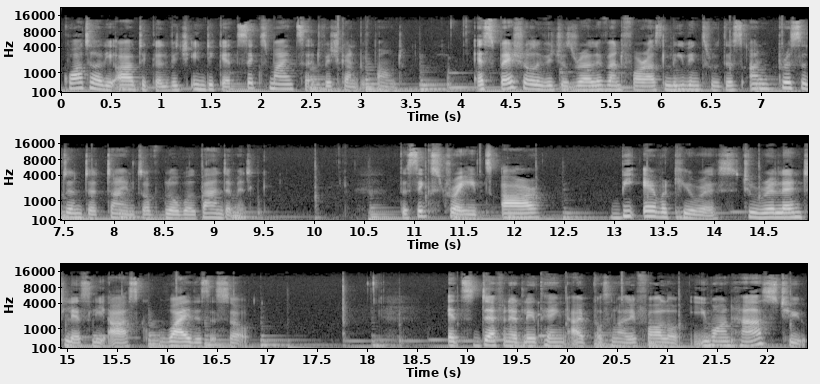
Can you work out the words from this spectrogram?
quarterly article which indicates six mindsets which can be found especially which is relevant for us living through this unprecedented times of global pandemic. The six traits are be ever curious to relentlessly ask why this is so. It's definitely a thing I personally follow. One has to.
